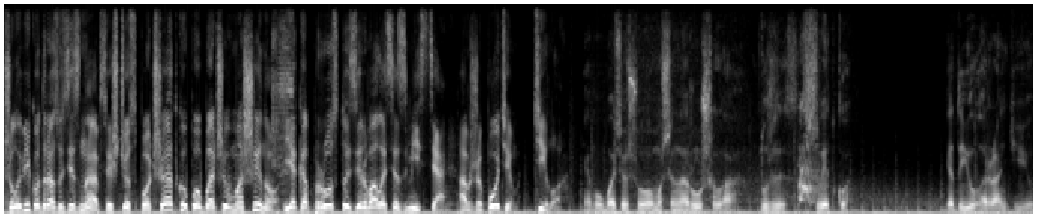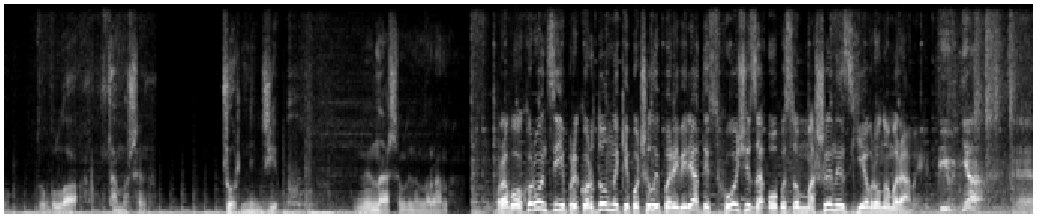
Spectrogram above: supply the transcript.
Чоловік одразу зізнався, що спочатку побачив машину, яка просто зірвалася з місця, а вже потім тіло. Я побачив, що машина рушила дуже швидко. Я даю гарантію. То була та машина. Чорний джіп. Не нашими номерами. Правоохоронці і прикордонники почали перевіряти схожі за описом машини з єврономерами. півдня е,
